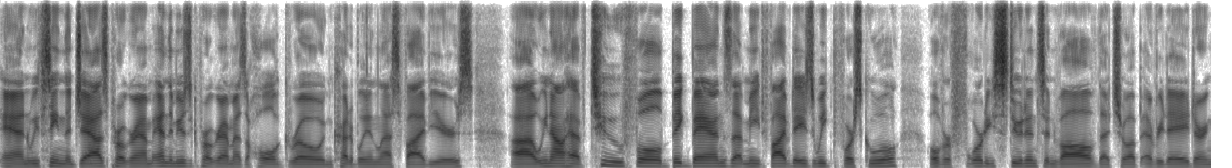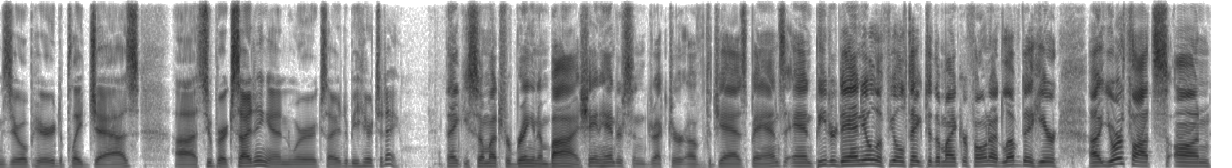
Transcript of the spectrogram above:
and we've seen the jazz program and the music program as a whole grow incredibly in the last five years. Uh, we now have two full big bands that meet five days a week before school, over 40 students involved that show up every day during zero period to play jazz. Uh, super exciting, and we're excited to be here today. Thank you so much for bringing him by. Shane Henderson, director of the jazz bands, and Peter Daniel, if you'll take to the microphone, I'd love to hear uh, your thoughts on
